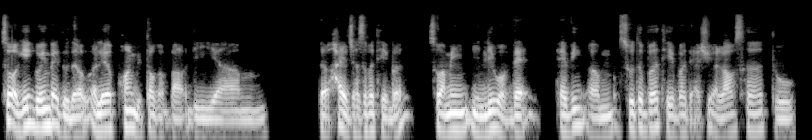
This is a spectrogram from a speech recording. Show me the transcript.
So again, going back to the earlier point, we talked about the um, the height adjustable table. So I mean, in lieu of that, having a suitable table that actually allows her to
